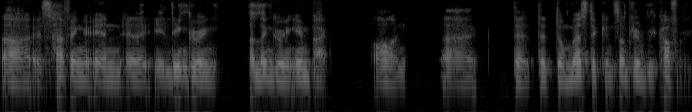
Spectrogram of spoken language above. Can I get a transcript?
uh, is having an, a, a lingering a lingering impact on uh, the, the domestic consumption recovery.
